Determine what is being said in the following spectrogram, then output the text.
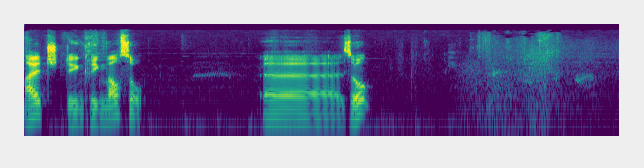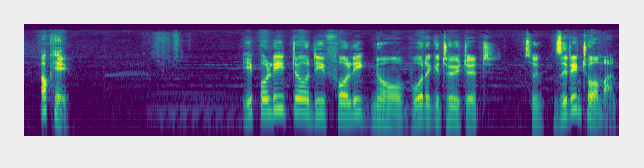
Halt, den kriegen wir auch so. Äh, so. Okay. Ippolito di Foligno wurde getötet. Zünden Sie den Turm an.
